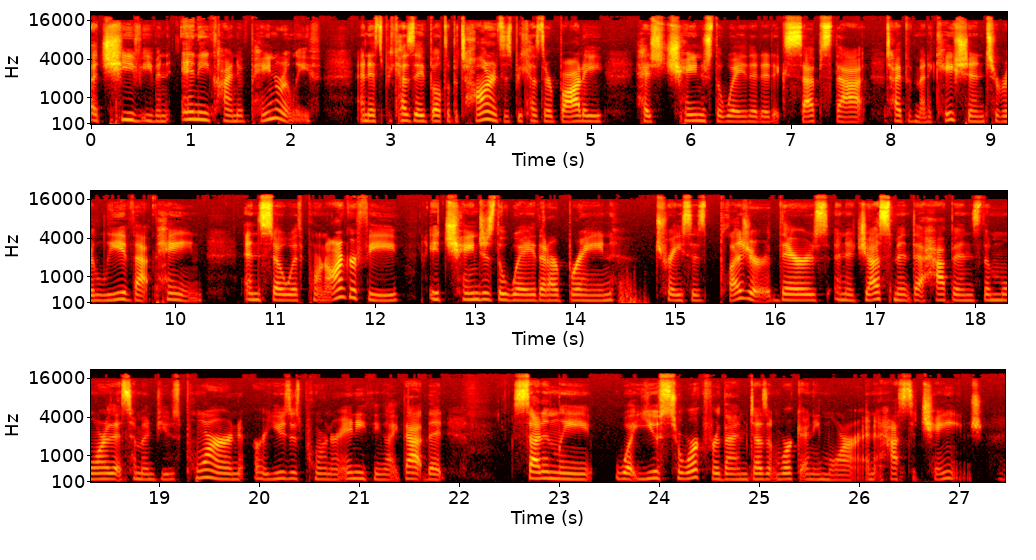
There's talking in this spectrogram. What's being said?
achieve even any kind of pain relief. And it's because they've built up a tolerance, it's because their body has changed the way that it accepts that type of medication to relieve that pain. And so with pornography, it changes the way that our brain traces pleasure. There's an adjustment that happens the more that someone views porn or uses porn or anything like that, that suddenly what used to work for them doesn't work anymore and it has to change. Mm.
